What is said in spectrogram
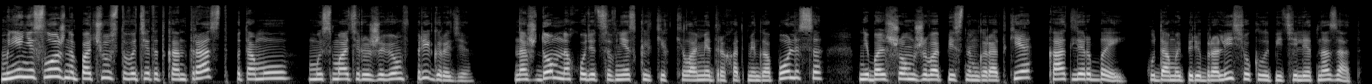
Мне несложно почувствовать этот контраст, потому мы с матерью живем в пригороде. Наш дом находится в нескольких километрах от мегаполиса, в небольшом живописном городке Катлер-Бэй, куда мы перебрались около пяти лет назад.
